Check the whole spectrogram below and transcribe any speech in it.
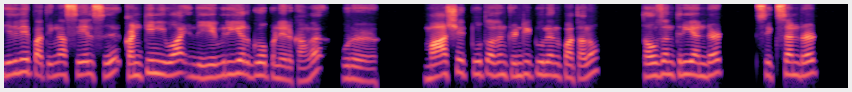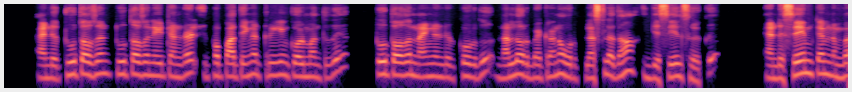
இதுலேயே பார்த்தீங்கன்னா சேல்ஸு கண்டினியூவாக இந்த எவ்ரி இயர் க்ரோ பண்ணியிருக்காங்க ஒரு மார்ச் டூ தௌசண்ட் டுவெண்ட்டி டூலேருந்து பார்த்தாலும் thousand three hundred six hundred and two thousand two thousand eight hundred இப்போ பார்த்தீங்கன்னா three twelve month two thousand nine hundred போகுது நல்ல ஒரு பெட்டரான ஒரு ப்ளஸில் தான் இங்கே சேல்ஸ் இருக்குது அண்ட் சேம் டைம் நம்ம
